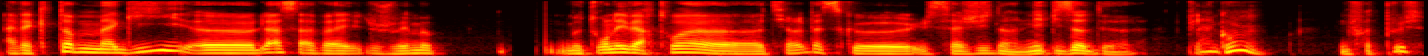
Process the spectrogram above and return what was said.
avec Tom Maggie. là, ça va, je vais me me tourner vers toi, Thierry, parce que il s'agit d'un épisode Klingon une fois de plus.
